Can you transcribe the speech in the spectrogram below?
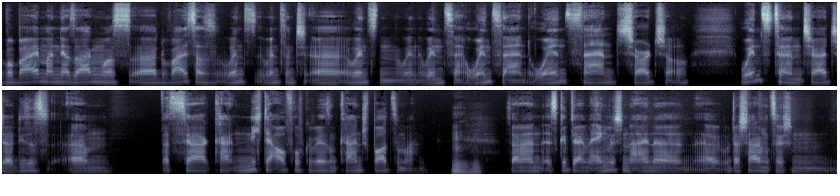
Wobei man ja sagen muss, äh, du weißt, dass Winston, Vincent, äh, Winston, Win, Vincent, Vincent, Vincent Churchill, Winston Churchill, dieses, ähm, das ist ja kein, nicht der Aufruf gewesen, keinen Sport zu machen. Mhm. sondern es gibt ja im Englischen eine äh, Unterscheidung zwischen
